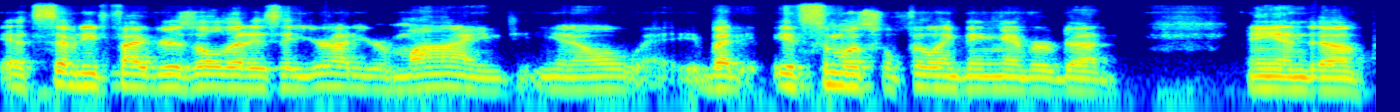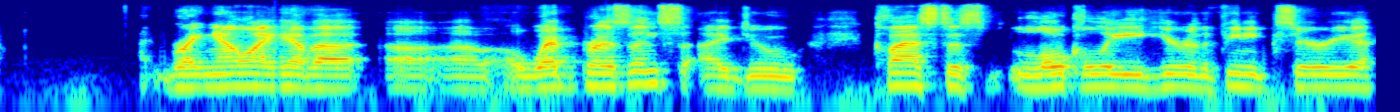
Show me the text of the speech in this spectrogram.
at 75 years old And I'd say you're out of your mind you know? But it's the most fulfilling thing I've ever done. And uh, right now I have a, a, a web presence. I do classes locally here in the Phoenix area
